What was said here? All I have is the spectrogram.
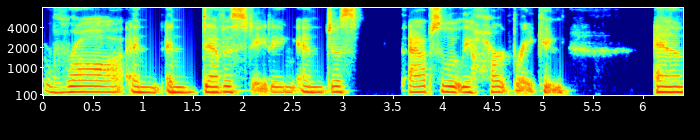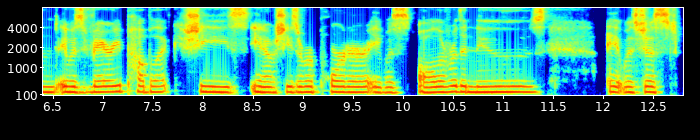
raw and and devastating and just absolutely heartbreaking. And it was very public. She's you know she's a reporter. It was all over the news. It was just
